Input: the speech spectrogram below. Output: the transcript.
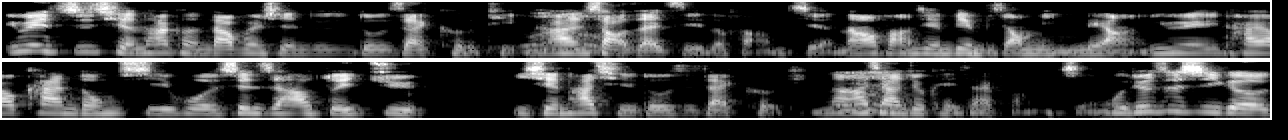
因为之前他可能大部分时间都是都是在客厅，他很少在自己的房间，然后房间变比较明亮，因为他要看东西或者甚至他要追剧。以前他其实都是在客厅，那他现在就可以在房间。嗯、我觉得这是一个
